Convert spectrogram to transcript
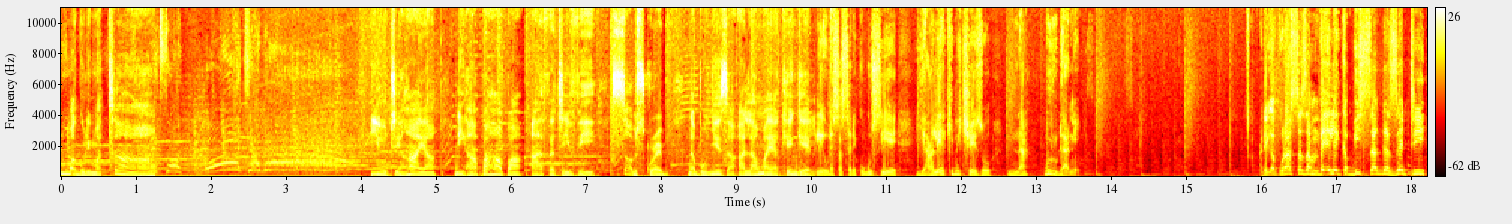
magoli mataa Yote haya ni hapa hapa Atha TV. Subscribe na bonyeza alama ya kengele. leo na sasa nikugusie yale ya kimichezo na burudani katika kurasa za mbele kabisa gazeti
